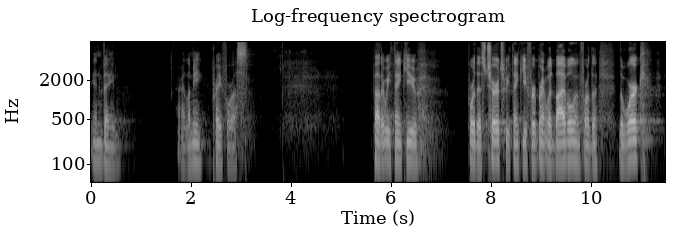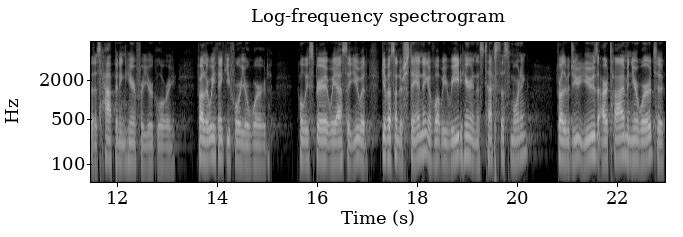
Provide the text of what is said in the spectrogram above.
in vain. All right, let me pray for us. Father, we thank you for this church. We thank you for Brentwood Bible and for the, the work that is happening here for your glory. Father, we thank you for your word. Holy Spirit, we ask that you would give us understanding of what we read here in this text this morning. Father, would you use our time in your word to,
